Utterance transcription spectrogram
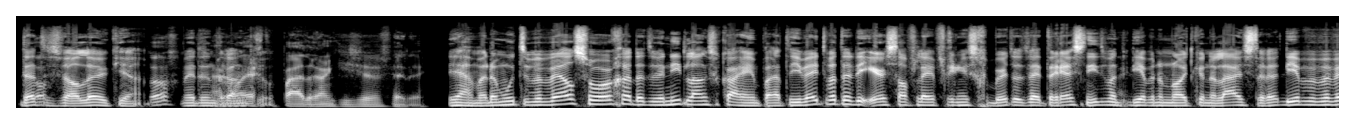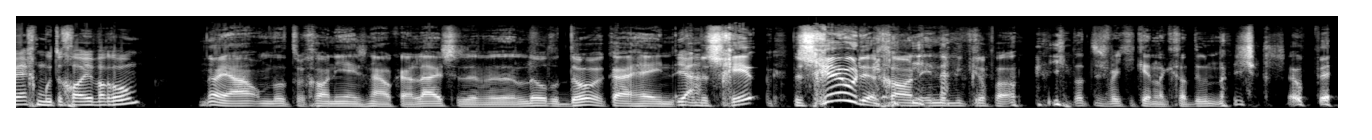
dat Toch? is wel leuk, ja. Toch? Met een drankje. echt een paar drankjes eh, verder. Ja, maar dan moeten we wel zorgen dat we niet langs elkaar heen praten. Je weet wat er de eerste aflevering is gebeurd, dat weet de rest niet, want die hebben hem nooit kunnen luisteren. Die hebben we weg moeten gooien. Waarom? Nou ja, omdat we gewoon niet eens naar elkaar luisterden. We lulden door elkaar heen. Ja. En we, schreeuw, we schreeuwden gewoon in de microfoon. Dat is wat je kennelijk gaat doen als je zo bent.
